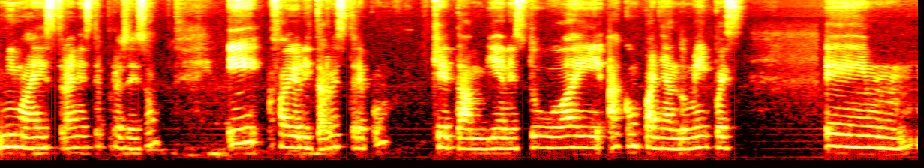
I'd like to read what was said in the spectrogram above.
maestra en este proceso, y Fabiolita Restrepo, que también estuvo ahí acompañándome y pues em,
